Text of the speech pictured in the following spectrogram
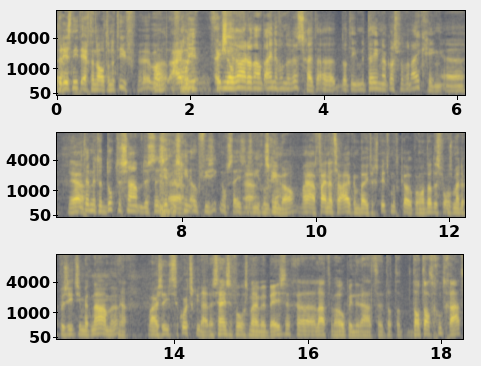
er ja. is niet echt een alternatief. Hè? Want Maar eigenlijk... Vond je, vond je Excel- niet raar dat aan het einde van de wedstrijd eh, dat hij meteen naar Casper van Eyck ging? eh, Ja. Meteen met de dokter samen. Dus er zit Ja. misschien ook fysiek nog steeds iets Ja, niet goed. misschien hè? wel. Maar ja, Feyenoord zou eigenlijk een betere spits moeten kopen. Want dat is volgens mij de positie met name Ja. Waar ze iets tekort schieten. Nou, daar zijn ze volgens mij mee bezig. Eh, laten we hopen inderdaad eh, dat dat, dat dat goed gaat.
